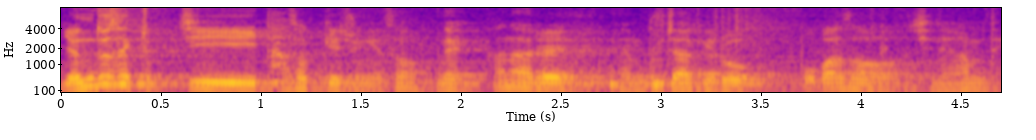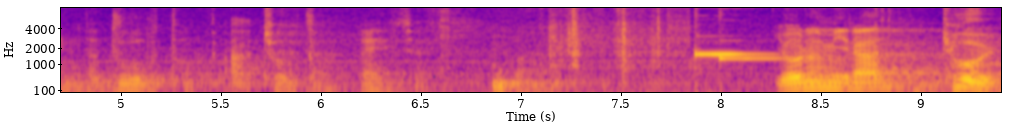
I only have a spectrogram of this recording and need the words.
네. 연두색 쪽지 다섯 개 중에서 네. 하나를 그냥 무작위로 뽑아서 진행하면 됩니다. 누구부터? 아 저부터. 네, 저. 여름이란 겨울.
